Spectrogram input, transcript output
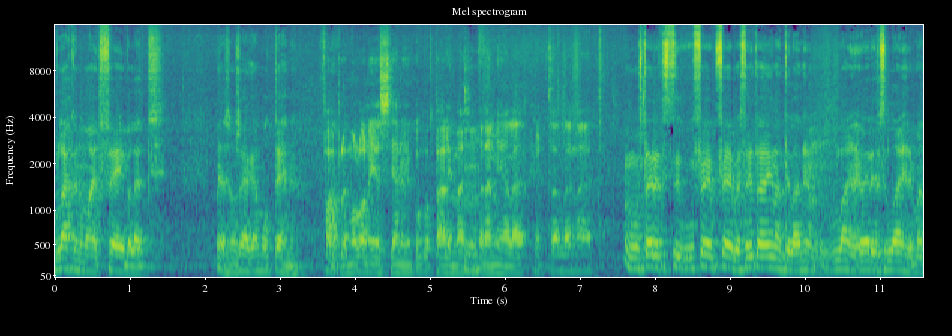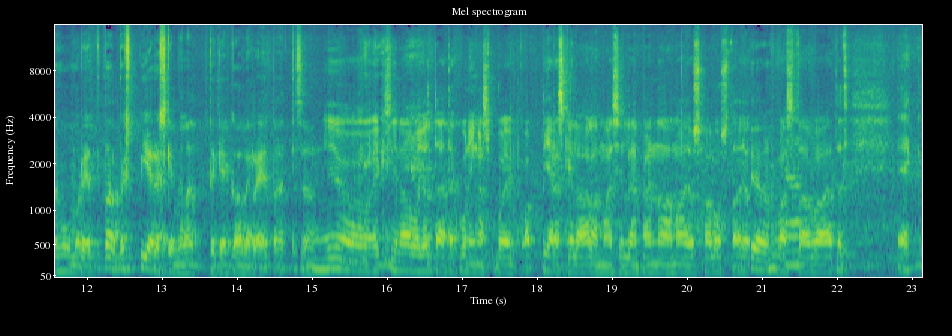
Black and White Fablet. Mitä se on sen jälkeen muut tehnyt? Fable, mulla on jäänyt niin päällimmäisimpänä mm. mieleen nyt tälleen näin, että Minusta erityisesti Fe- Fablestä tämä englantilainen, lain- erityisesti lainherimainen huumori, että tarpeeksi piereskemellä tekee kavereita. Että se on. Joo, eikö siinä ollut jotain, että kuningas voi piereskellä alamaisilleen päin naamaa, jos halustaa jotain Joo. vastaavaa. Että, että ehkä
